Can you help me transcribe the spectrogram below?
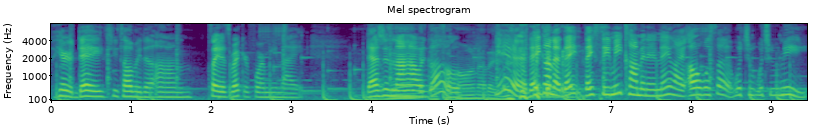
here today. She told me to um play this record for me." Like, that's just not how it the fuck on goes. outta. Yeah, they gonna they they see me coming and they like, "Oh, what's up? What you what you need?"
